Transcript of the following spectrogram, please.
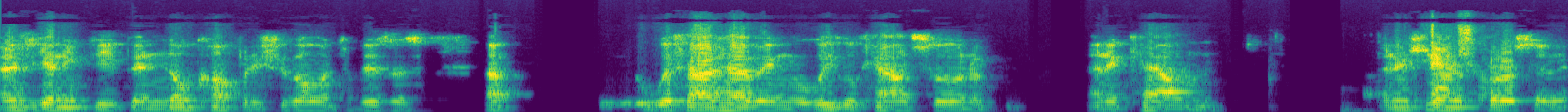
as you're getting deep in. No company should go into business uh, without having a legal counsel and a, an accountant, an insurance Natural. person,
